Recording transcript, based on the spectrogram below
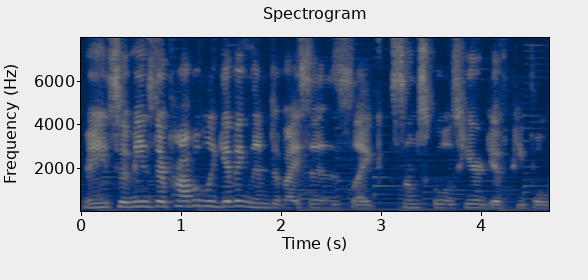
Right? So it means they're probably giving them devices like some schools here give people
